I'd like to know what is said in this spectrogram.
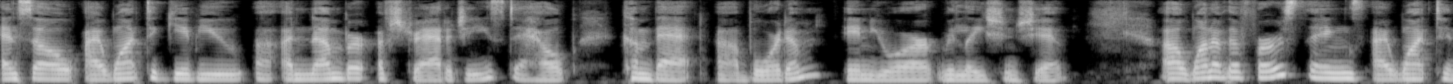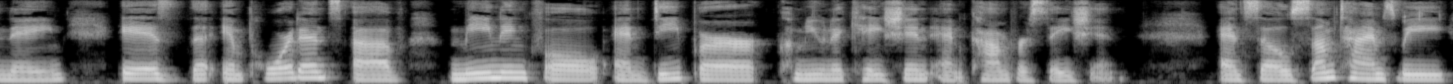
And so I want to give you uh, a number of strategies to help combat uh, boredom in your relationship. Uh, one of the first things I want to name is the importance of meaningful and deeper communication and conversation. And so sometimes we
